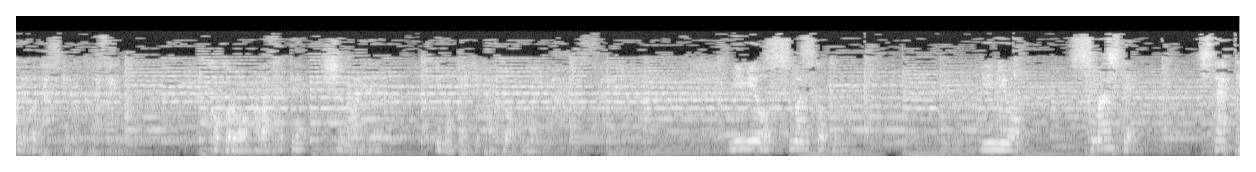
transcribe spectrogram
これを助けてください。心を合わせて主の前で祈っていきたいと思います。耳を澄ますこと。耳を澄まして慕って。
